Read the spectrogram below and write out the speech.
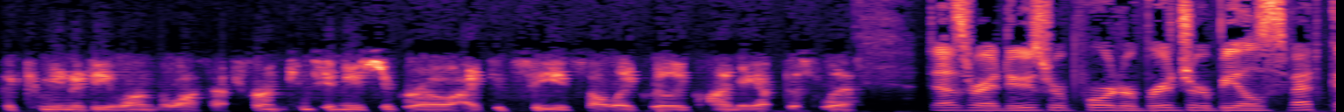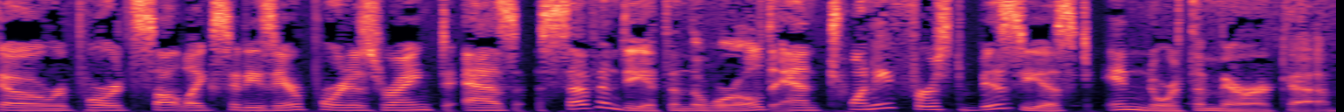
the community along the Wasatch Front continues to grow, I could see Salt Lake really climbing up this list. Deseret News reporter Bridger Beal Svetko reports Salt Lake City's airport is ranked as 70th in the world and 21st busiest in North America.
